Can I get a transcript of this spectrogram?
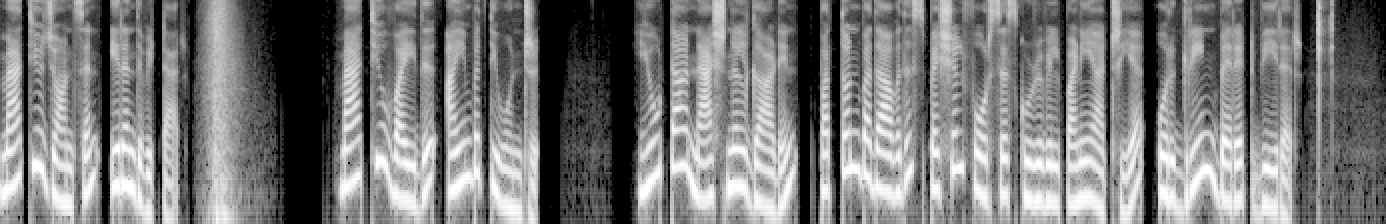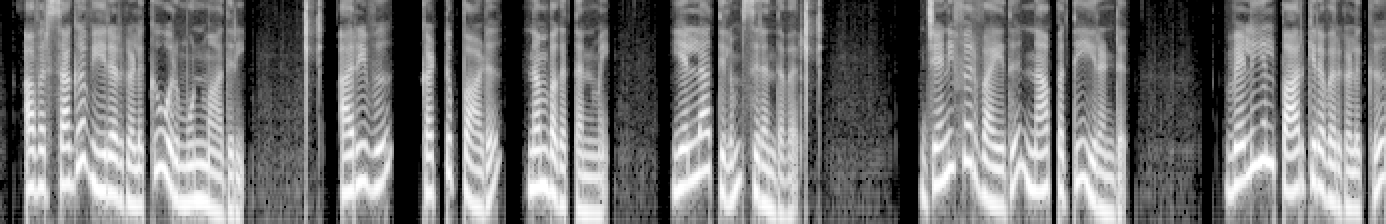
மேத்யூ ஜான்சன் இறந்துவிட்டார் மேத்யூ வயது ஐம்பத்தி ஒன்று. யூட்டா நேஷனல் கார்டன் பத்தொன்பதாவது ஸ்பெஷல் ஃபோர்சஸ் குழுவில் பணியாற்றிய ஒரு கிரீன் பெரெட் வீரர். அவர் சக வீரர்களுக்கு ஒரு முன்மாதிரி. அறிவு கட்டுப்பாடு நம்பகத்தன்மை. எல்லாத்திலும் சிறந்தவர். ஜெனிஃபர் வயது நாற்பத்தி இரண்டு. வெளியில் பார்க்கிறவர்களுக்கு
